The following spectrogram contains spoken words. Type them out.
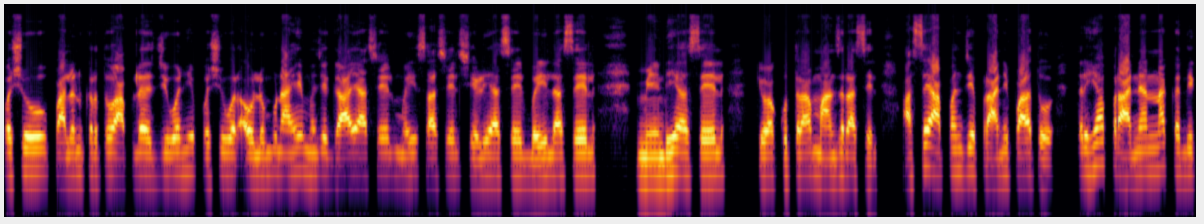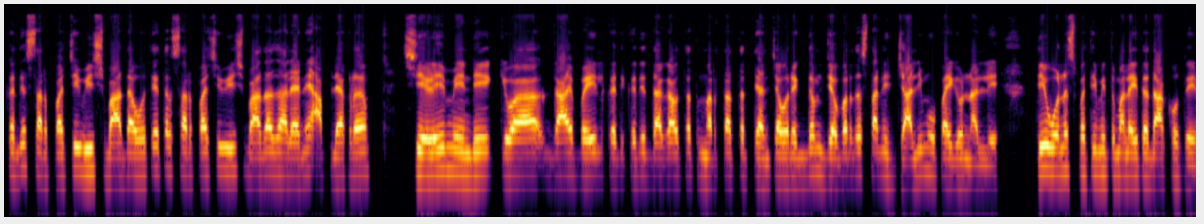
पशुपालन करतो. आपलं जीवन हे पशुवर अवलंबून आहे. म्हणजे गाय असेल म्हैस असेल शेळी असेल बैल असेल मेंढी असेल किंवा कुत्रा मांजर असेल असे आपण जे प्राणी पाळतो तर ह्या प्राण्यांना कधी कधी सर्पाची विष बाधा होते. तर सर्पाची विष बाधा झाल्याने आपल्याकडं शेळी मेंढी किंवा गाय बैल कधी कधी दगावतात मरतात. तर त्यांच्यावर एकदम जबरदस्त आणि जालिम उपाय घेऊन आले ती वनस्पती मी तुम्हाला इथं दाखवते.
